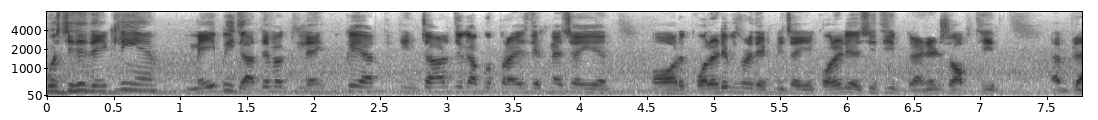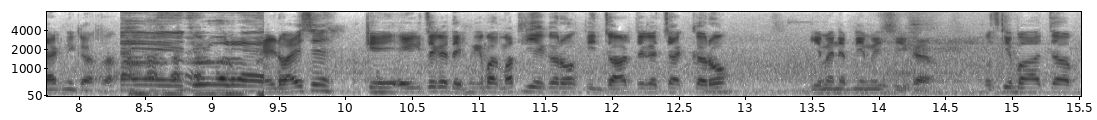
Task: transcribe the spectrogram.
कुछ चीज़ें देख ली हैं मे भी जाते वक्त लें क्योंकि यार तीन चार जगह आपको प्राइस देखना चाहिए और क्वालिटी भी थोड़ी देखनी चाहिए। क्वालिटी अच्छी थी ब्रांडेड शॉप थी ब्रैक नहीं कर रहा। एडवाइस है। कि एक जगह देखने के बाद मत लिए करो तीन चार जगह चेक करो। ये मैंने अपनी में सीखा है। उसके बाद जब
